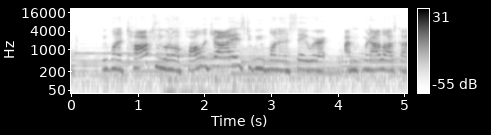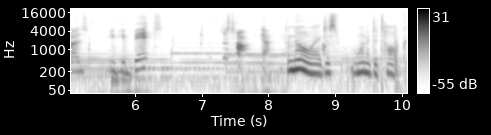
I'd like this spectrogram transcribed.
Do we want to talk? Do we want to apologize? Do we want to say we're I'm we're not a lost cause? Maybe a bit. Let's just talk. Yeah. yeah. No, I just wanted to talk.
